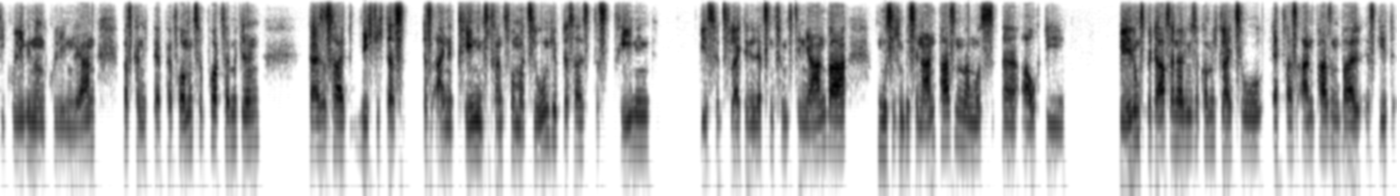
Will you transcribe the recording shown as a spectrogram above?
die Kolleginnen und Kollegen lernen, was kann ich per Performance Support vermitteln. Da ist es halt wichtig, dass es eine Trainingstransformation gibt, das heißt, das Training, wie es jetzt vielleicht in den letzten 15 Jahren war, muss sich ein bisschen anpassen, man muss äh, auch die Bildungsbedarfsanalyse komme ich gleich zu, etwas anpassen, weil es geht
